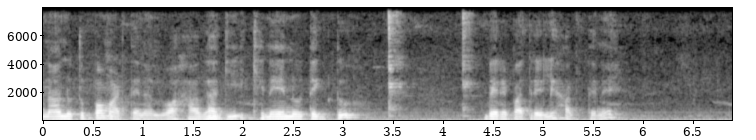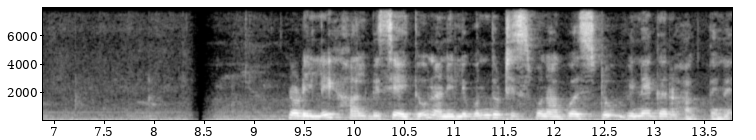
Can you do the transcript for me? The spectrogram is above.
ನಾನು ತುಪ್ಪ ಮಾಡ್ತೇನಲ್ವ? ಹಾಗಾಗಿ ಕೆನೆಯನ್ನು ತೆಗೆದು ಬೇರೆ ಪಾತ್ರೆಯಲ್ಲಿ ಹಾಕ್ತೇನೆ. ನೋಡಿ, ಇಲ್ಲಿ ಹಾಲು ಬಿಸಿ ಆಯಿತು. ನಾನಿಲ್ಲಿ ಒಂದು ಟೀ ಸ್ಪೂನ್ ಆಗುವಷ್ಟು ವಿನೆಗರ್ ಹಾಕ್ತೇನೆ.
